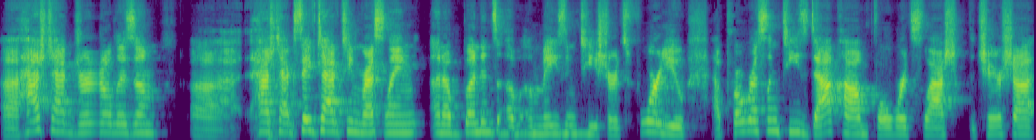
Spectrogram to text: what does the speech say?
uh, hashtag journalism, uh, hashtag Save Tag Team Wrestling, an abundance of amazing t-shirts for you at prowrestlingtees.com forward slash the chair shot.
